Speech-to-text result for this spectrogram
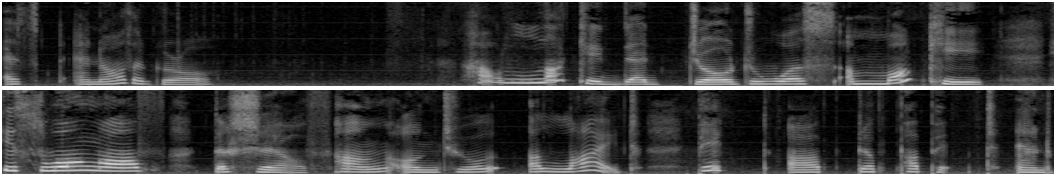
asked another girl. How lucky that George was a monkey. He swung off the shelf, hung onto a light, picked up the puppet, and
